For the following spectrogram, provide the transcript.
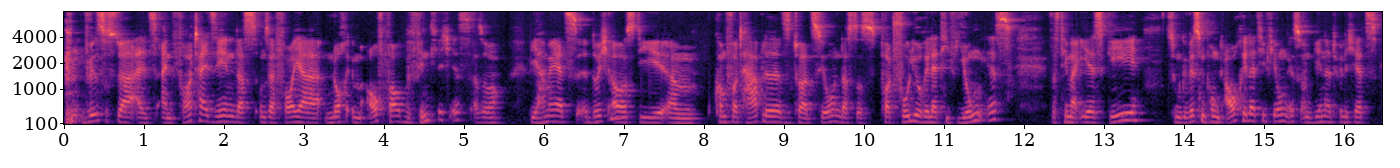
Würdest du da als einen Vorteil sehen, dass unser Vorjahr noch im Aufbau befindlich ist? Also wir haben ja jetzt äh, durchaus die ähm, komfortable Situation, dass das Portfolio relativ jung ist, das Thema ESG zum gewissen Punkt auch relativ jung ist und wir natürlich jetzt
